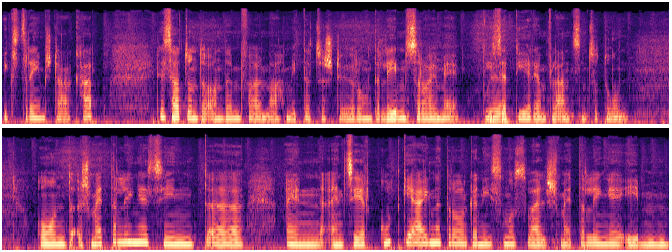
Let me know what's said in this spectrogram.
extrem stark ab. Das hat unter anderem vor allem auch mit der Zerstörung der Lebensräume dieser ja. Tiere und Pflanzen zu tun. Und Schmetterlinge sind äh, ein, ein sehr gut geeigneter Organismus, weil Schmetterlinge eben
